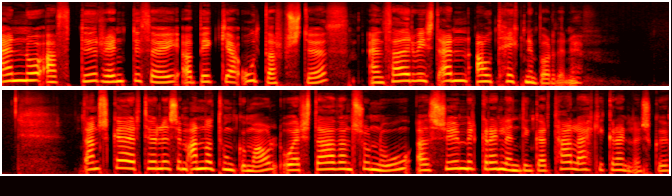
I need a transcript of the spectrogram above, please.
Enn og aftur reyndu þau að byggja útvarpstöð en það er víst enn á teikniborðinu. Danska er töluð sem annað tungumál og er staðan svo nú að sumir grænlendingar tala ekki grænlensku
